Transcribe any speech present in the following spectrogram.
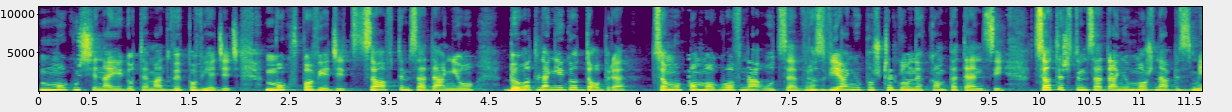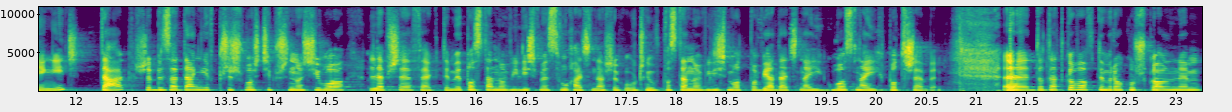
mógł się na jego temat wypowiedzieć. Mógł powiedzieć, co w tym zadaniu było dla niego dobre, co mu pomogło w nauce, w rozwijaniu poszczególnych kompetencji, co też w tym zadaniu można by zmienić, tak, żeby zadanie w przyszłości przynosiło lepsze efekty. My postanowiliśmy słuchać naszych uczniów, postanowiliśmy odpowiadać na ich głos, na ich potrzeby. E, Dodatkowo w tym roku szkolnym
